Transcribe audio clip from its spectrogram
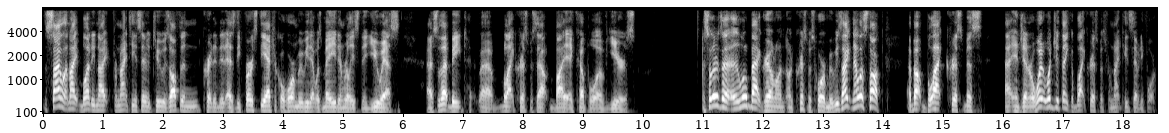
Silent Night, Bloody Night from 1972 is often credited as the first theatrical horror movie that was made and released in the U.S. Uh, so that beat uh, Black Christmas out by a couple of years. So there's a, a little background on, on Christmas horror movies. Ike, now let's talk about Black Christmas uh, in general. What did you think of Black Christmas from 1974?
